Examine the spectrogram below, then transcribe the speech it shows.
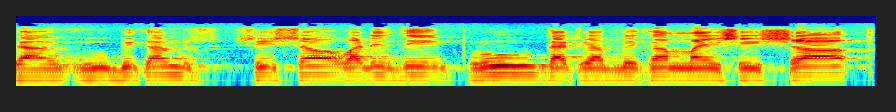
you become Shishya. What is the proof that you have become my Shishya?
